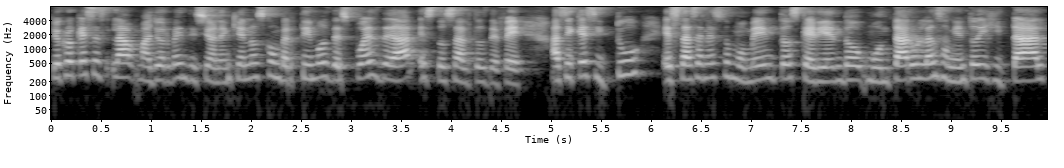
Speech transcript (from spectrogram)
Yo creo que esa es la mayor bendición en quien nos convertimos después de dar estos saltos de fe. Así que si tú estás en estos momentos queriendo montar un lanzamiento digital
